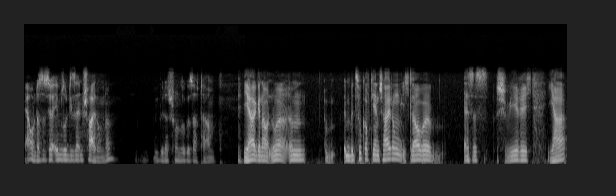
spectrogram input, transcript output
Ja, und das ist ja eben so diese Entscheidung, ne? Wie wir das schon so gesagt haben. Ja, genau. Nur ähm, in Bezug auf die Entscheidung, ich glaube, es ist schwierig. Ja,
